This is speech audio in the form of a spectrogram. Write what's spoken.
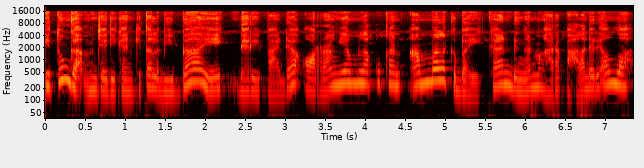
itu nggak menjadikan kita lebih baik daripada orang yang melakukan amal kebaikan dengan mengharap pahala dari Allah.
